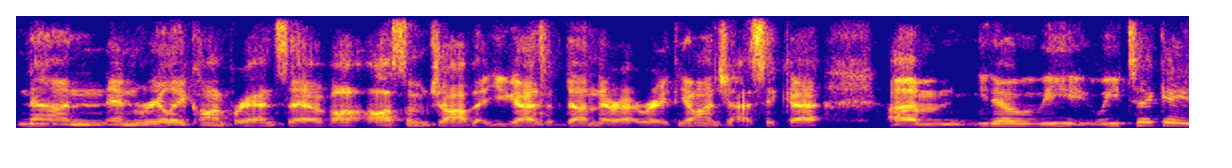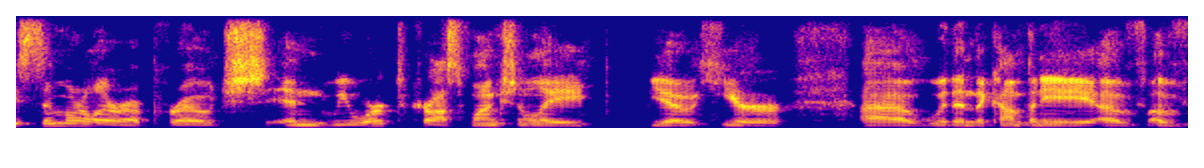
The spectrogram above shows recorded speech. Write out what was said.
No, and, and really comprehensive. Awesome job that you guys have done there at Raytheon, Jessica. Um, you know, we we took a similar approach and we worked cross functionally. You know, here uh, within the company of of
